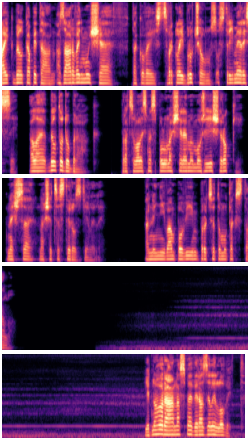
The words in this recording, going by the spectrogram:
Mike byl kapitán a zároveň můj šéf, takovej zcvrklej bručoun s ostrými rysy, ale byl to dobrák. Pracovali jsme spolu na širém moři již roky, než se naše cesty rozdělily. A nyní vám povím, proč se tomu tak stalo. Jednoho rána jsme vyrazili lovit.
